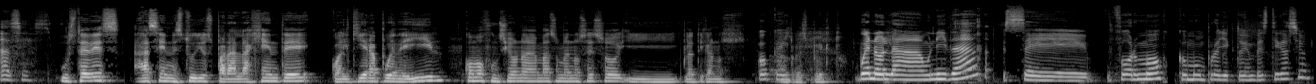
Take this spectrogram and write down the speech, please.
Así es. Ustedes hacen estudios para la gente, cualquiera puede ir. ¿Cómo funciona más o menos eso? Y platícanos al respecto. Bueno, la unidad se formó como un proyecto de investigación.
